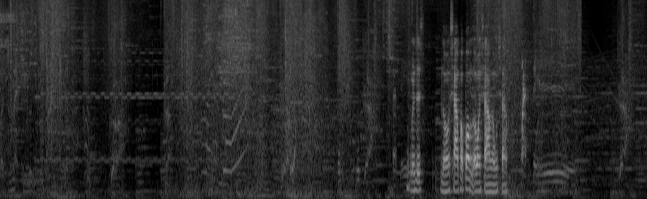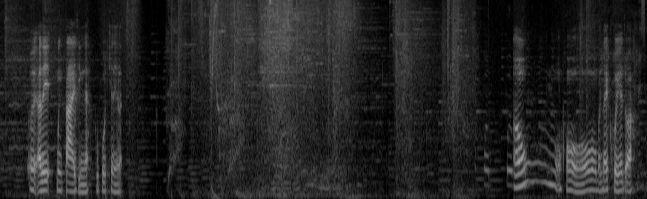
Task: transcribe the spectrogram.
but let loose. แปดเด้มันจะระวังช้างพ่อป้อมระวังช้างระวังช้างแปดเด้เอ้ยอะไรมึงตายจริงนะกูพูดแค่นี้แหละปุ๊บปุ๊บเอ้าโอ้โหมันได้เควสว่ะ has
